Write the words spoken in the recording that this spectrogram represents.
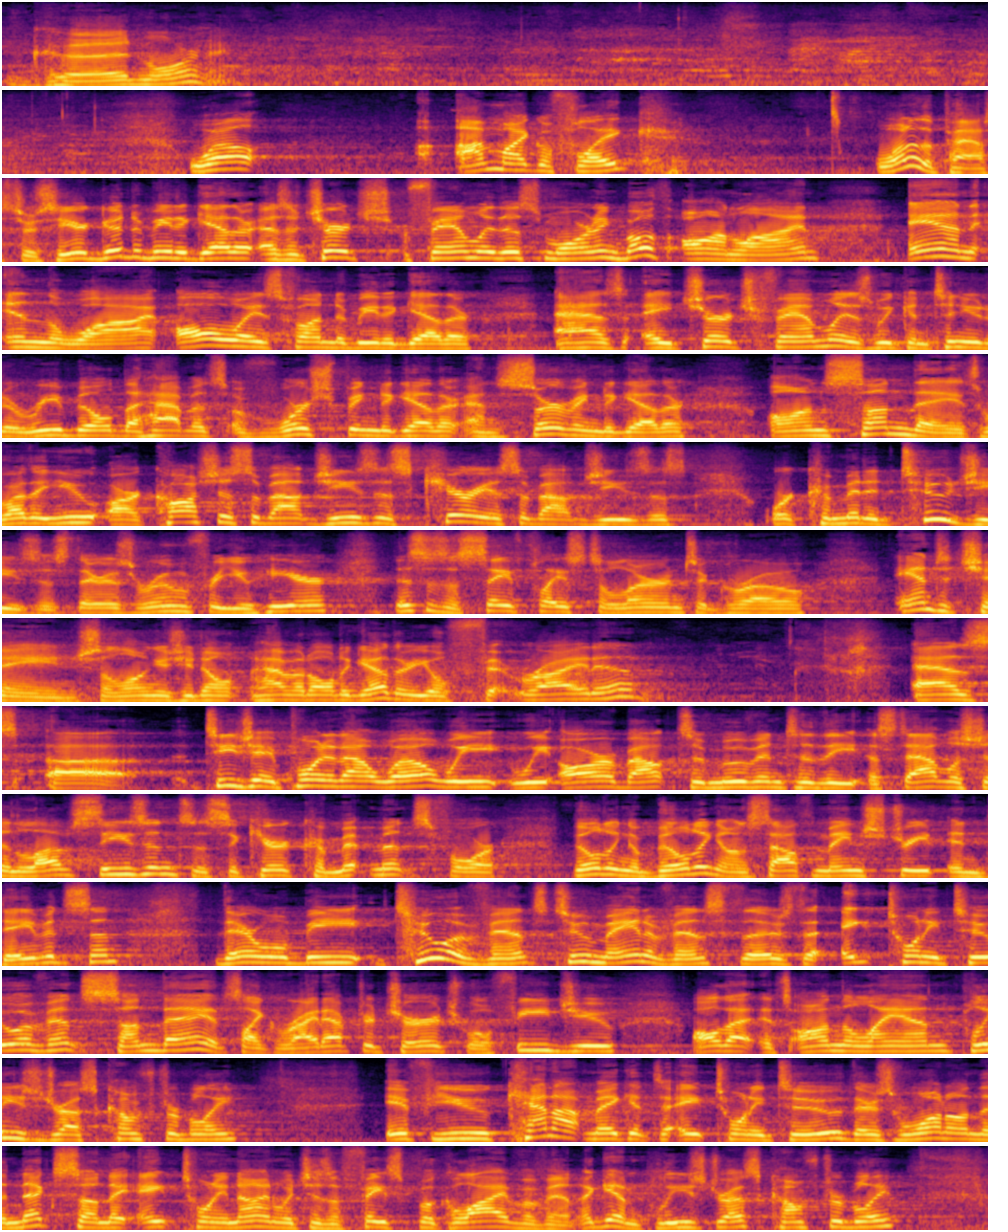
Good morning. Well, I'm Michael Flake, one of the pastors here. Good to be together as a church family this morning, both online and in the Y. Always fun to be together as a church family as we continue to rebuild the habits of worshiping together and serving together on Sundays. Whether you are cautious about Jesus, curious about Jesus, or committed to Jesus, there is room for you here. This is a safe place to learn, to grow, and to change. So long as you don't have it all together, you'll fit right in. As uh, TJ pointed out well, we, we are about to move into the established in love season to secure commitments for building a building on South Main Street in Davidson. There will be two events, two main events. There's the 822 event Sunday. It's like right after church. We'll feed you, all that. It's on the land. Please dress comfortably. If you cannot make it to 822, there's one on the next Sunday, 829, which is a Facebook Live event. Again, please dress comfortably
